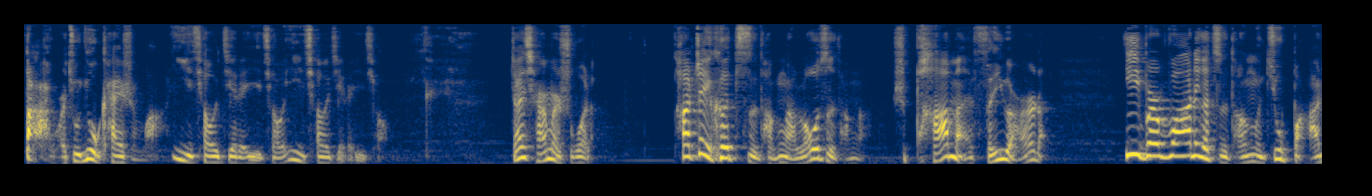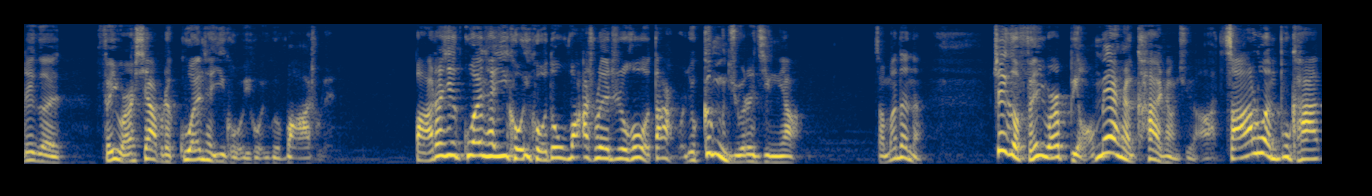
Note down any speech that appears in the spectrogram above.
大伙儿就又开始挖，一敲接着一敲，一敲接着一敲。咱前面说了，他这棵紫藤啊，老紫藤啊，是爬满坟园的。一边挖这个紫藤，就把这个坟园下边的棺材一口一口就给挖出来。把这些棺材一口一口都挖出来之后，大伙就更觉得惊讶，怎么的呢？这个坟园表面上看上去啊杂乱不堪，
